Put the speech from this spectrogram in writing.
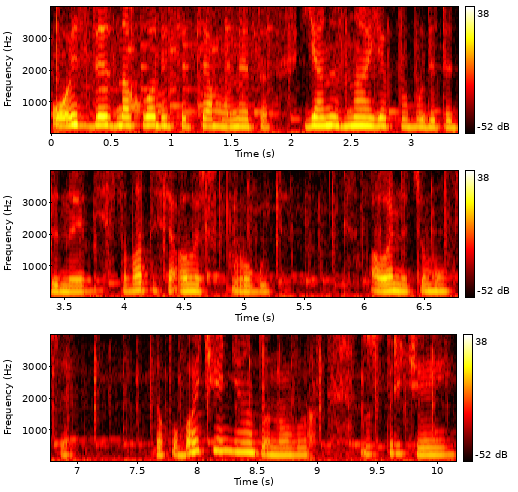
Ось де знаходиться ця монета. Я не знаю, як ви будете до неї діставатися, але спробуйте. Але на цьому все. До побачення, до нових зустрічей.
